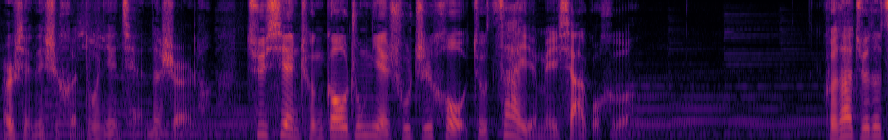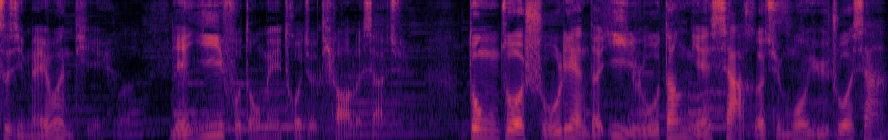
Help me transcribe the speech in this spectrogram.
而且那是很多年前的事儿了。去县城高中念书之后，就再也没下过河。可他觉得自己没问题，连衣服都没脱就跳了下去，动作熟练的一如当年下河去摸鱼捉虾。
